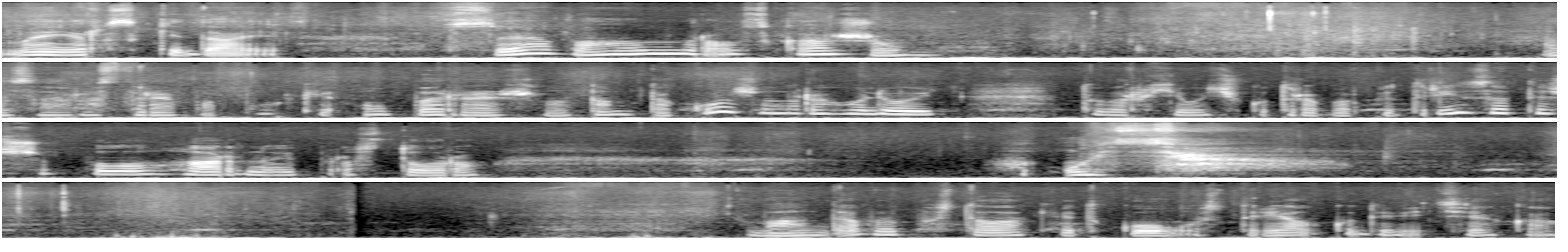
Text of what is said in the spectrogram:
мейер скидає. Все вам розкажу. А зараз треба поки обережно. Там також он регулюють. Ту верхівочку треба підрізати, щоб було гарно і просторо. Ось. Ванда випустила квіткову стрілку. Дивіться, яка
